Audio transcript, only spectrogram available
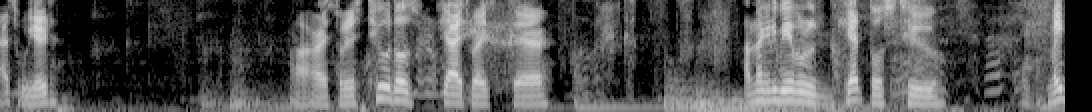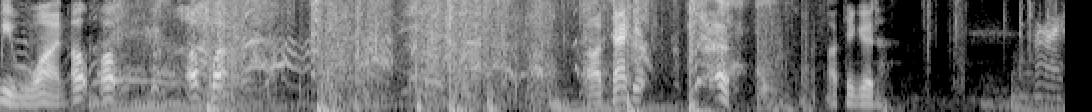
That's weird. Alright, so there's two of those guys right there. I'm not gonna be able to get those two. Maybe one. Oh, oh, oh, what? Uh, attack it. Ugh. Okay, good. All right.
